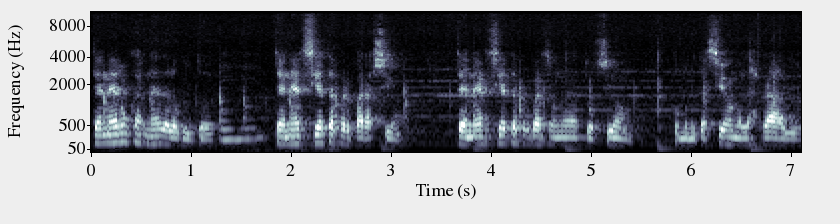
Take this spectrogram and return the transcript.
tener un carnet de locutor, tener cierta preparación, tener cierta preparación en actuación, comunicación, en las radios,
